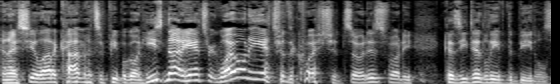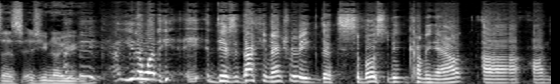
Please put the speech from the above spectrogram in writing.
and I see a lot of comments of people going, he's not answering. Why won't he answer the question? So it is funny because he did leave the Beatles, as as you know. You think, you know what? He, he, there's a documentary that's supposed to be coming out uh, on.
